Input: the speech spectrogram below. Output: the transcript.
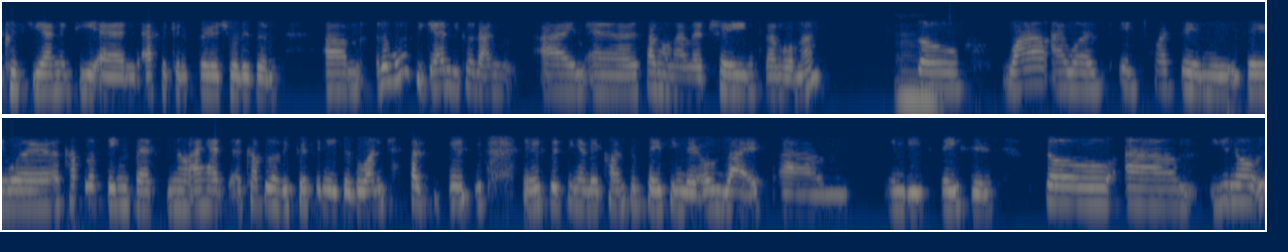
Christianity and African spiritualism. Um, the work began because I'm I'm a sangoma, I'm a trained sangoma. Mm. So while I was in Twaseni, there were a couple of things that, you know, I had a couple of epiphanies as one person. they're sitting and they're contemplating their own life um, in these spaces. So, um, you know,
